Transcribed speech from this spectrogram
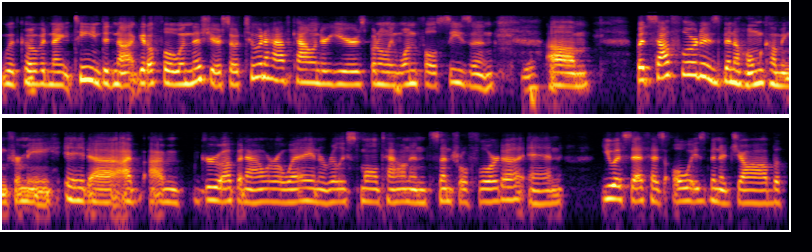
with COVID nineteen did not get a full one this year. So two and a half calendar years, but only one full season. Yeah. Um, but South Florida has been a homecoming for me. It uh, I, I grew up an hour away in a really small town in Central Florida, and USF has always been a job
